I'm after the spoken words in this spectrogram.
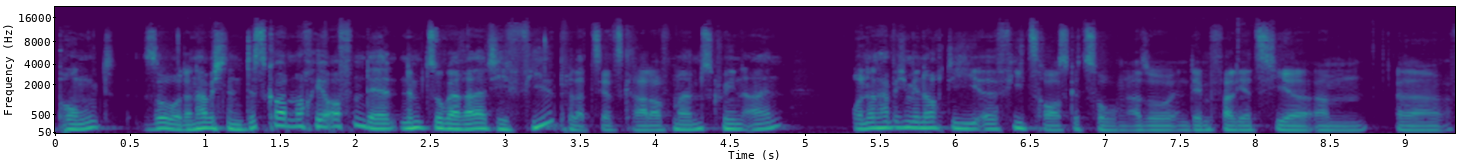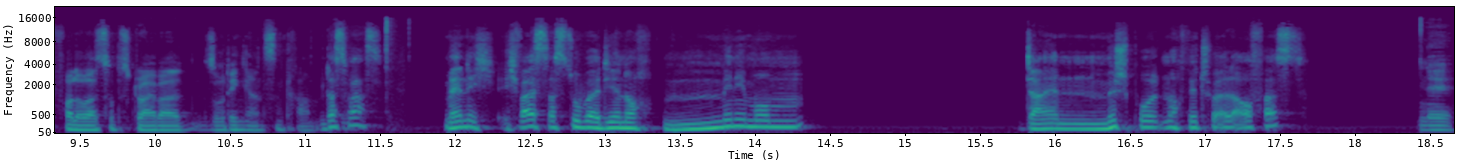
Punkt. So, dann habe ich einen Discord noch hier offen, der nimmt sogar relativ viel Platz jetzt gerade auf meinem Screen ein. Und dann habe ich mir noch die äh, Feeds rausgezogen. Also in dem Fall jetzt hier ähm, äh, Follower, Subscriber, so den ganzen Kram. Und das war's. Mehr nicht. Ich weiß, dass du bei dir noch Minimum dein Mischpult noch virtuell aufhast. Nee.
